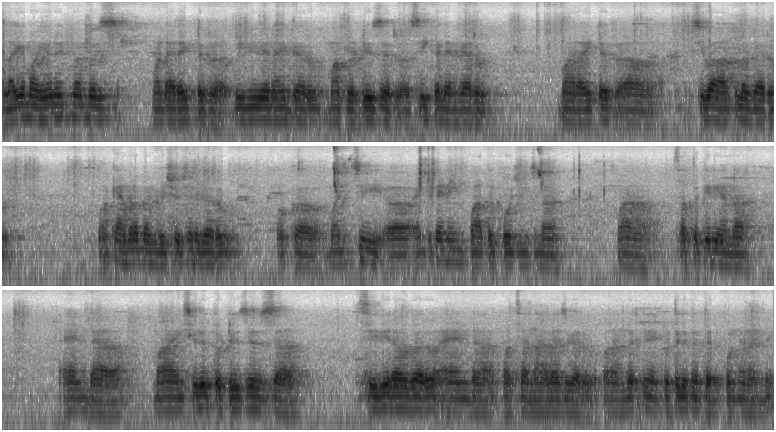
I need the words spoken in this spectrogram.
అలాగే మా యూనిట్ మెంబర్స్ మా డైరెక్టర్ బివి వినాయక్ గారు మా ప్రొడ్యూసర్ సి కళ్యాణ్ గారు మా రైటర్ శివ ఆకుల గారు మా కెమెరామెన్ విశ్వేశ్వర్ గారు ఒక మంచి ఎంటర్టైనింగ్ పాత్ర పోషించిన మా సప్తగిరి అన్న అండ్ మా ఎగ్జిక్యూటివ్ ప్రొడ్యూసర్స్ సివి రావు గారు అండ్ పచ్చ నాగరాజ్ గారు వాళ్ళందరికీ నేను కృతజ్ఞతలు తెలుపుకుంటున్నానండి.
